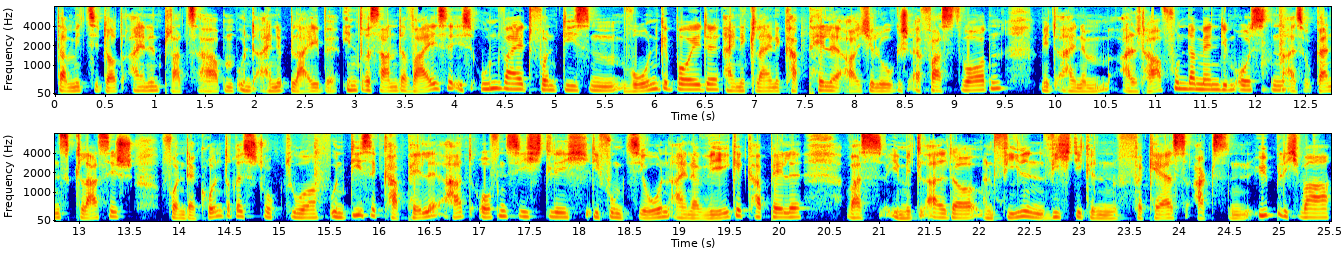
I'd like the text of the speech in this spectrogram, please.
damit sie dort einen Platz haben und eine Bleibe. Interessanterweise ist unweit von diesem Wohngebäude eine kleine Kapelle archäologisch erfasst worden mit einem Altarfundament im Osten, also ganz klassisch von der Grundrissstruktur. Und diese Kapelle hat offensichtlich die Funktion einer Wegekapelle, was im Mittelalter an vielen wichtigen Verkehrsachsen üblich war,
